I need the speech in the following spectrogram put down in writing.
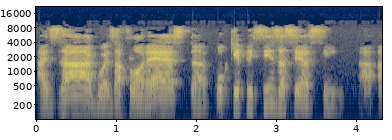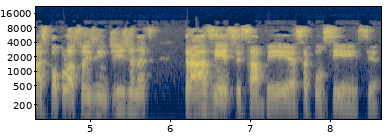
as águas, a floresta, porque precisa ser assim. A, as populações indígenas trazem esse saber, essa consciência.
